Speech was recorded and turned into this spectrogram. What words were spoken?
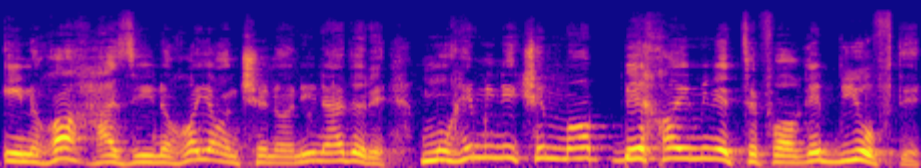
اینها هزینه های آنچنانی نداره. مهم اینه که ما بخوایم این اتفاق بیفته.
